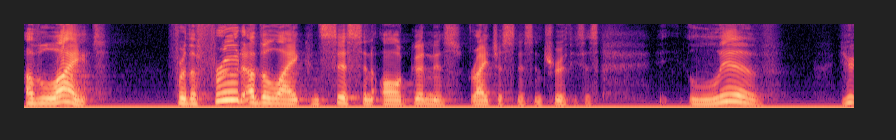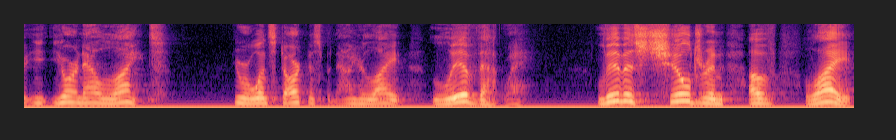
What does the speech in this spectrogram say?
of light. For the fruit of the light consists in all goodness, righteousness, and truth. He says, live. You're, you are now light. You were once darkness, but now you're light. Live that way. Live as children of light,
